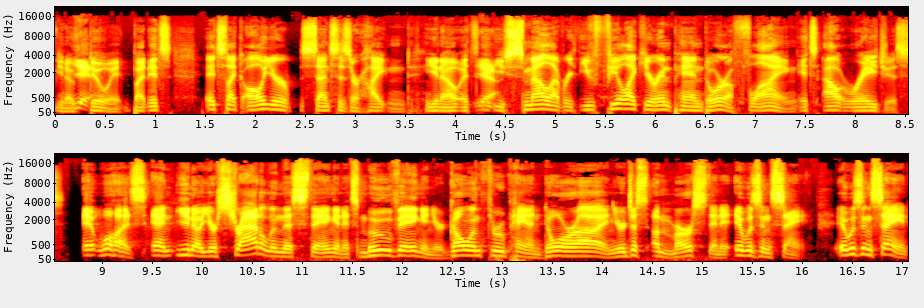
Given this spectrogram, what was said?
you know, Yeah. do it. But it's it's like all your senses are heightened. You know, it's Yeah. you smell everything. You feel like you're in Pandora flying. It's outrageous. It was. And you know, you're straddling this thing and it's moving and you're going through Pandora and you're just immersed in it. It was insane. It was insane.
